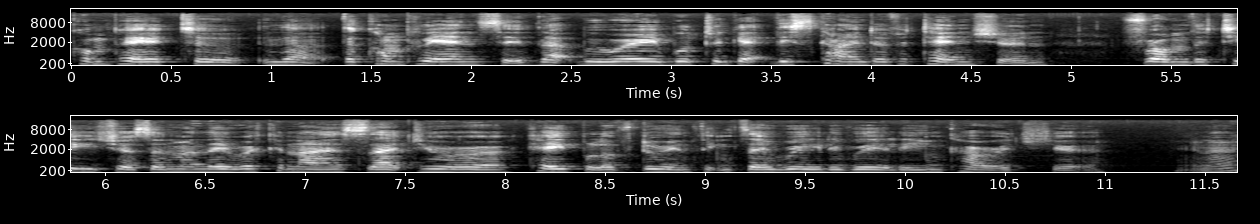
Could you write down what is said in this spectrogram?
compared to the, the comprehensive that we were able to get this kind of attention from the teachers. And when they recognized that you were capable of doing things they really really encouraged you you know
